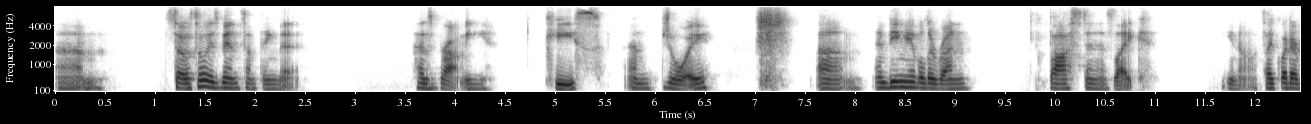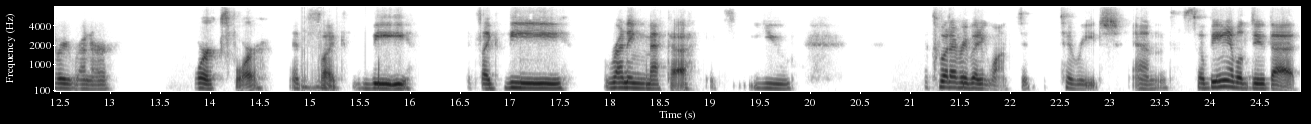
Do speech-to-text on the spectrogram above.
um so it's always been something that has brought me peace and joy um, and being able to run Boston is like, you know, it's like what every runner works for. It's mm-hmm. like the, it's like the running mecca. It's you, it's what everybody wants to, to reach. And so being able to do that,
